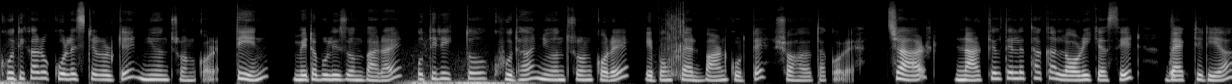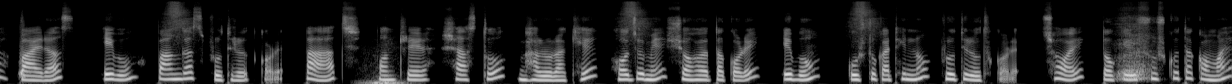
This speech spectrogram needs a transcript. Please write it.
ক্ষতিকারক কোলেস্টেরলকে নিয়ন্ত্রণ করে। তিন, মেটাবলিজম বাড়ায়, অতিরিক্ত ক্ষুধা নিয়ন্ত্রণ করে এবং ফ্যাট বার্ন করতে সহায়তা করে। চার নারকেল তেলে থাকা লরিক অ্যাসিড, ব্যাকটেরিয়া, ভাইরাস এবং ফাঙ্গাস প্রতিরোধ করে। পাঁচ অন্ত্রের স্বাস্থ্য ভালো রাখে, হজমে সহায়তা করে এবং কোষ্ঠকাঠিন্য প্রতিরোধ করে। ছয়, ত্বকের শুষ্কতা কমায়,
